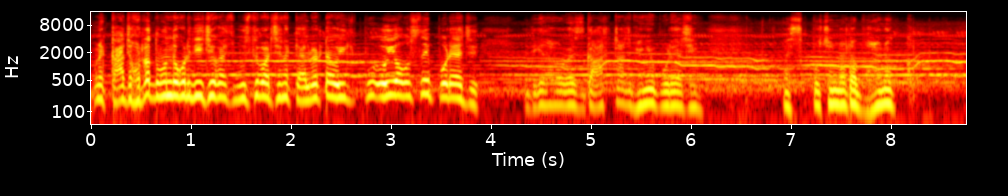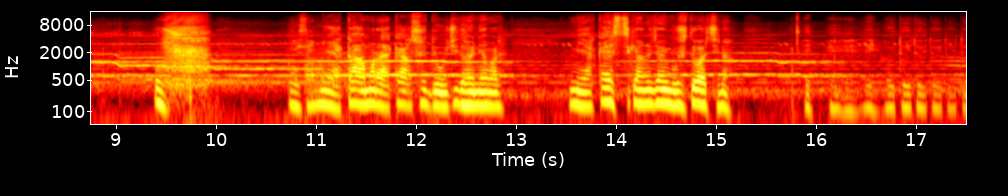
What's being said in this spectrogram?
মানে কাজ হঠাৎ বন্ধ করে দিয়েছে গাছ বুঝতে পারছি না। ক্যালভেটটা ওই ওই অবস্থায় পড়ে আছে। এদিকে দেখো গাছ গাছ টাছ ভেঙে পড়ে আছে। প্রচণ্ড একটা ভয়ানক গাছ আমি একা আমার একা আসতে উচিত হয়নি আমার। আমি একা এসেছি কেন যে আমি বুঝতে পারছি না। এই, এই, এই, এই, ওই তো তো ওই তো ওই তো ওই তো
